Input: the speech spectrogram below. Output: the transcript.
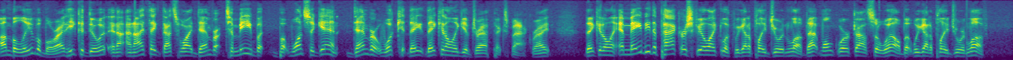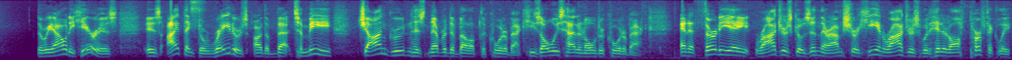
Unbelievable, right? He could do it, and I, and I think that's why Denver. To me, but but once again, Denver. What can, they they can only give draft picks back, right? They can only, and maybe the Packers feel like, look, we got to play Jordan Love. That won't work out so well, but we got to play Jordan Love. The reality here is, is I think the Raiders are the bet. To me, Jon Gruden has never developed a quarterback. He's always had an older quarterback. And at 38, Rodgers goes in there. I'm sure he and Rodgers would hit it off perfectly,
